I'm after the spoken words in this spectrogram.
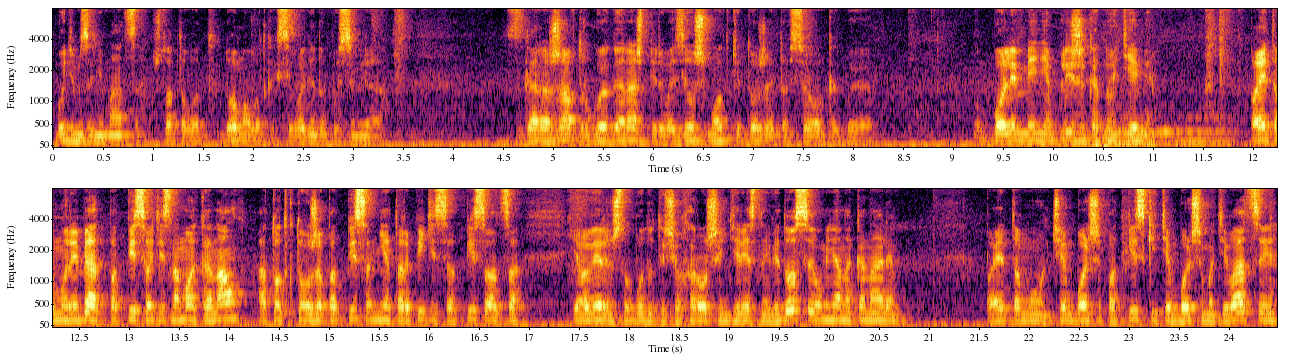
будем заниматься. Что-то вот дома, вот как сегодня, допустим, я с гаража в другой гараж перевозил шмотки, тоже это все как бы ну, более-менее ближе к одной теме. Поэтому, ребят, подписывайтесь на мой канал, а тот, кто уже подписан, не торопитесь отписываться. Я уверен, что будут еще хорошие, интересные видосы у меня на канале. Поэтому, чем больше подписки, тем больше мотивации.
